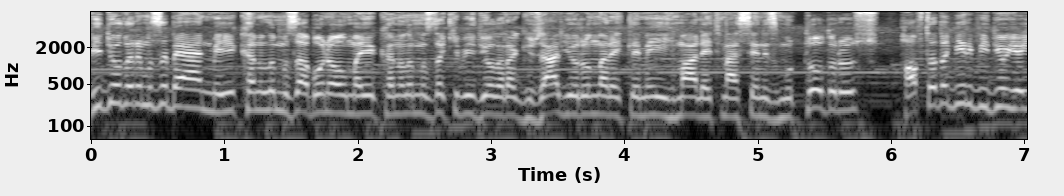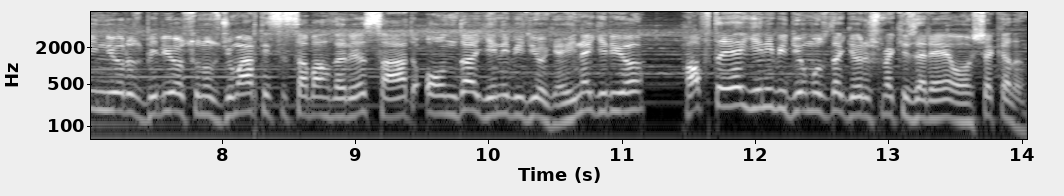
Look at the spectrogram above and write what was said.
Videolarımızı beğenmeyi, kanalımıza abone olmayı, kanalımızdaki videolara güzel yorumlar eklemeyi ihmal etmezseniz mutlu oluruz. Haftada bir video yayınlıyoruz biliyorsunuz. Cumartesi sabahları saat 10'da yeni video yayına giriyor. Haftaya yeni videomuzda görüşmek üzere, hoşçakalın.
